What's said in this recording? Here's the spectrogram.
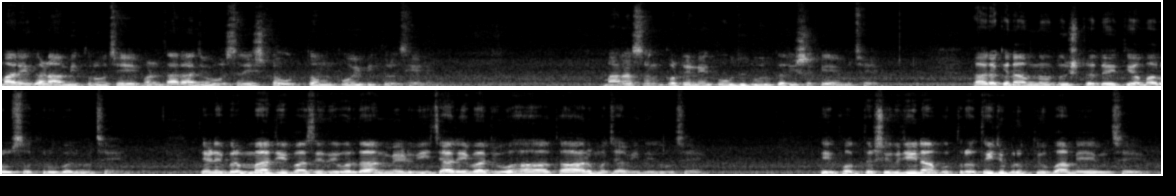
મારે ઘણા મિત્રો છે, પણ તારા જેવો શ્રેષ્ઠ ઉત્તમ કોઈ મિત્ર છે નહીં. મારા સંકટને તું જ દૂર કરી શકે એમ છે. તારક નામનો દુષ્ટ દૈત્ય અમારો શત્રુ બન્યો છે. તેણે બ્રહ્માજી પાસેથી વરદાન મેળવી ચારે બાજુ હાહાકાર મચાવી દીધો છે. તે ફક્ત શિવજીના પુત્રથી જ મૃત્યુ પામે એમ છે.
